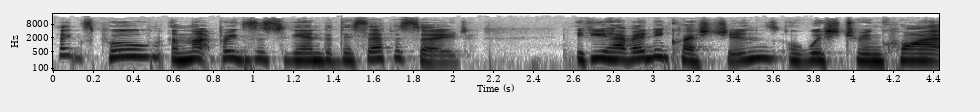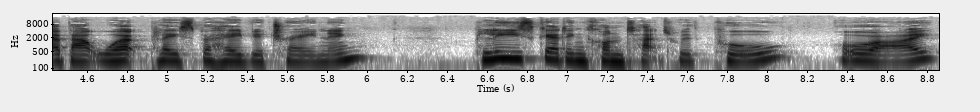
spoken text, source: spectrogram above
Thanks, Paul. And that brings us to the end of this episode. If you have any questions or wish to inquire about workplace behaviour training, please get in contact with Paul or I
